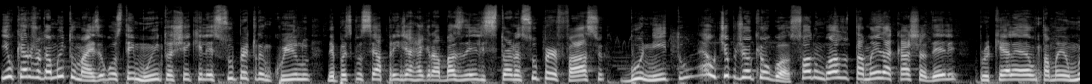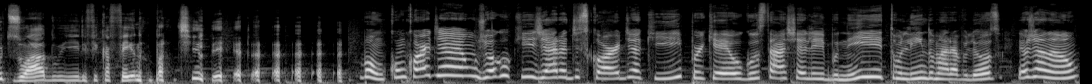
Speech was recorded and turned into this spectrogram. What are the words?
E eu quero jogar muito mais, eu gostei muito, achei que ele é super tranquilo. Depois que você aprende a regra base dele, ele se torna super fácil, bonito. É o tipo de jogo que eu gosto. Só não gosto do tamanho da caixa dele, porque ela é um tamanho muito zoado e ele fica feio na prateleira. Bom, Concórdia é um jogo que gera discórdia aqui, porque o Gusta acha ele bonito, lindo, maravilhoso. Eu já não,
